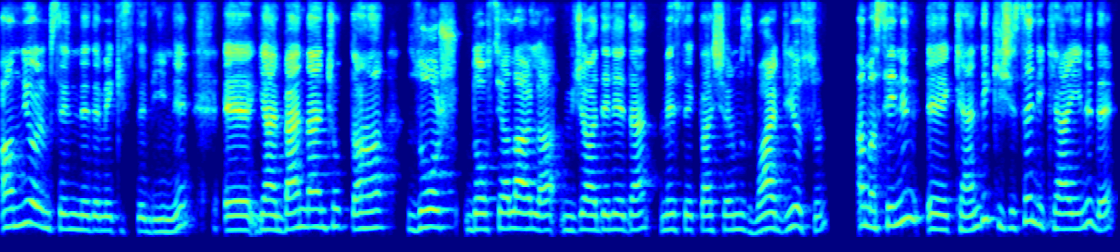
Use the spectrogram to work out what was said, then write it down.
anlıyorum senin ne demek istediğini. Yani benden çok daha zor dosyalarla mücadele eden meslektaşlarımız var diyorsun. Ama senin e, kendi kişisel hikayeni de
